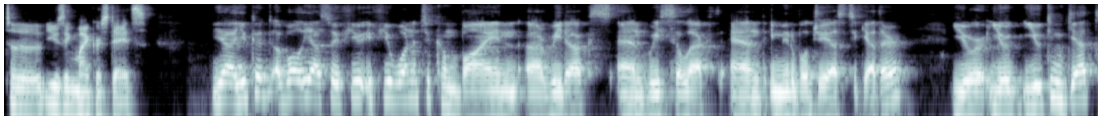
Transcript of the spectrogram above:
to using microstates. Yeah, you could. Uh, well, yeah. So if you if you wanted to combine uh, Redux and Reselect and Immutable JS together, you're you you can get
